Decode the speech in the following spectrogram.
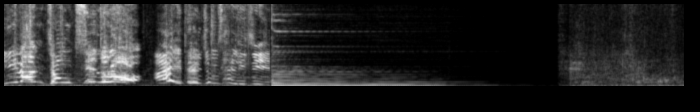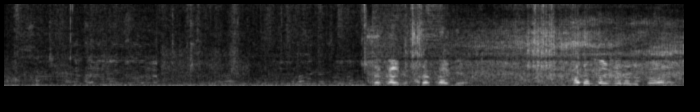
이런 정신으로 아이들 좀 살리지. 바닥갈개, 바닥갈개. 바닥갈개라니까.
